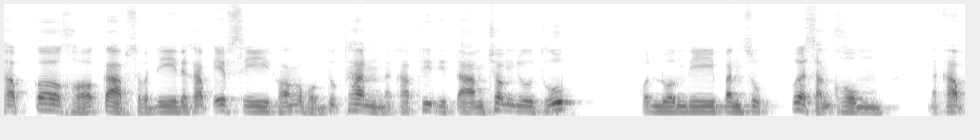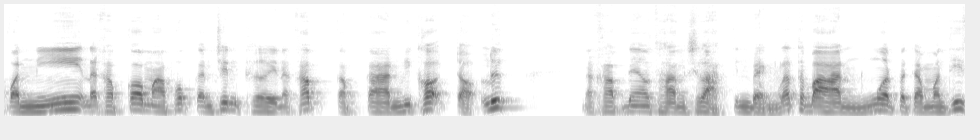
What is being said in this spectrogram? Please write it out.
ครับก็ขอกราบสวัสดีนะครับ FC ของกับผมทุกท่านนะครับที่ติดตามช่อง YouTube คนดวงดีปันสุขเพื่อสังคมนะครับวันนี้นะครับก็มาพบกันเช่นเคยนะครับกับการวิเคราะห์เจาะลึกนะครับแนวทางฉลากกินแบ่งรัฐบาล งวดประจำวันที่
